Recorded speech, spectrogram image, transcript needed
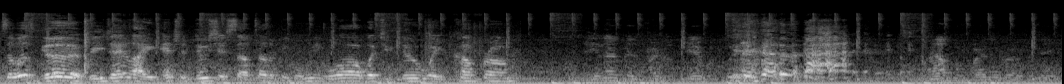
So what's good, BJ? Like, introduce yourself. Tell the people who you are, what you do, where you come from. You never been in front of the camera. I'm from Frederick, Virginia.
